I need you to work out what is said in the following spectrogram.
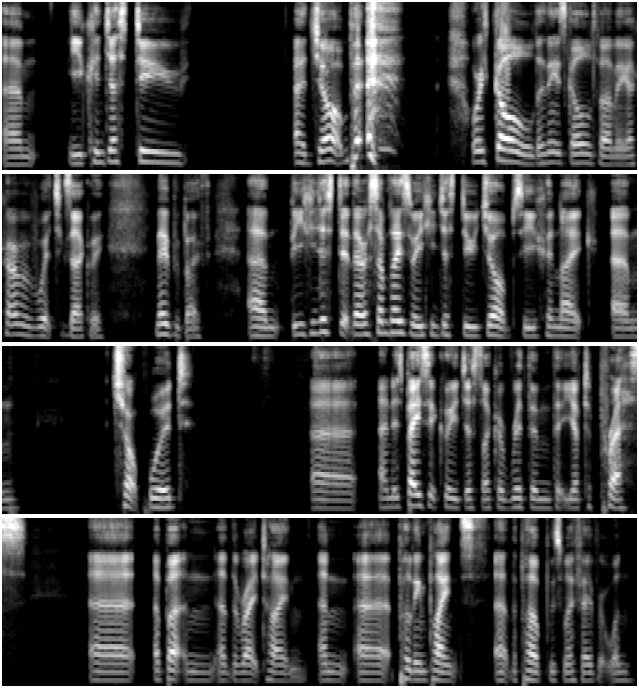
Um, you can just do a job, or it's gold. I think it's gold farming. I can't remember which exactly. Maybe both. Um, but you can just do, there are some places where you can just do jobs. So you can like um, chop wood, uh, and it's basically just like a rhythm that you have to press uh, a button at the right time. And uh, pulling pints at the pub was my favorite one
